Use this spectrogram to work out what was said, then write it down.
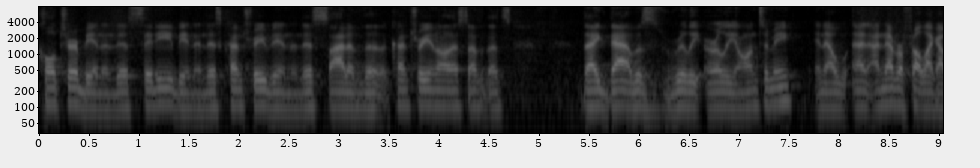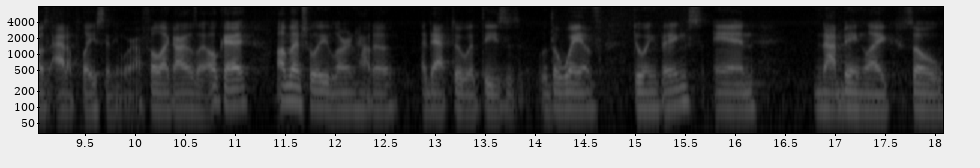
culture, being in this city, being in this country, being in this side of the country, and all that stuff. That's like that was really early on to me, and I, I never felt like I was out of place anywhere. I felt like I was like, okay, I'll eventually learn how to adapt it with these with the way of doing things and not being like so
